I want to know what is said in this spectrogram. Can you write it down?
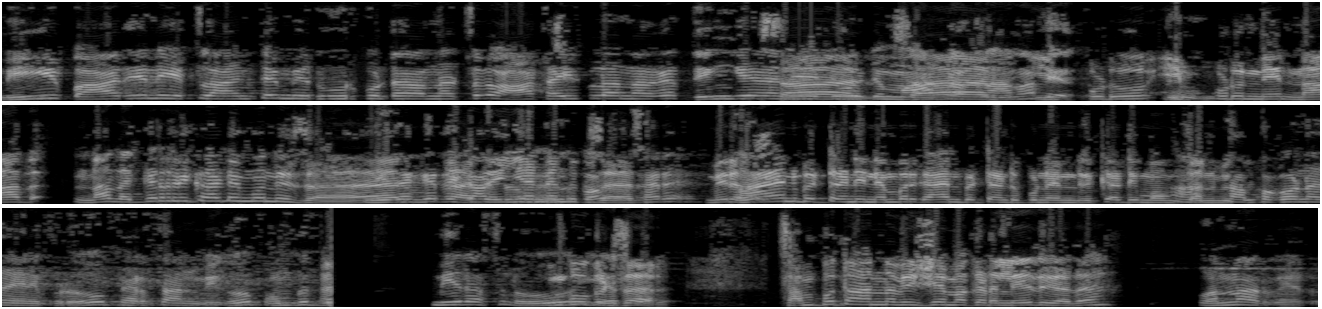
మీ భార్యని ఇట్లా అంటే మీరు ఊరుకుంటారు అన్నట్లుగా ఆ టైప్లో అన్నారు దింగే అనేటువంటి మాట. ఇప్పుడు ఇప్పుడు నా దగ్గర రికార్డింగ్ ఉంది సార్. సార్. మీరు ఆయన పెట్టండి నెంబర్ ఆయన పెట్టండి ఇప్పుడు నేను రికార్డింగ్ పంపుతాను తప్పకుండా నేను ఇప్పుడు పెడతాను మీకు. పంపుతా మీరు అసలు ఇంకొకటి సార్ చంపుతా అన్న విషయం అక్కడ లేదు కదా? ఉన్నారు మీరు.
